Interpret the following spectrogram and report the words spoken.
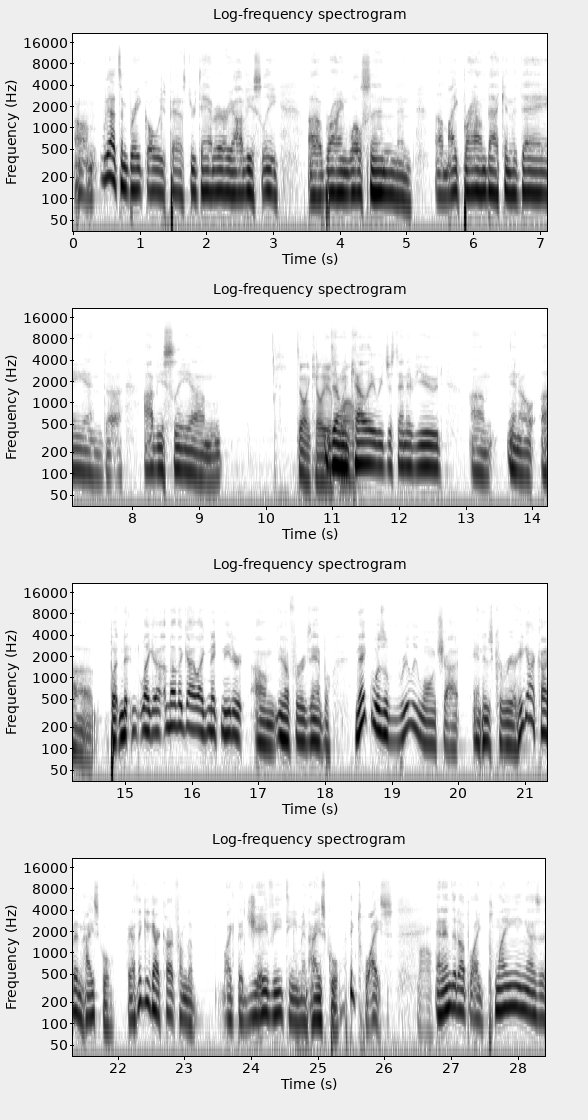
Um, we had some great goalies pass through Danbury. Obviously, uh, Brian Wilson and uh, Mike Brown back in the day, and uh, obviously um, Dylan Kelly Dylan well. Kelly. We just interviewed. Um, you know, uh, but like uh, another guy like Nick Nieder. Um, you know, for example, Nick was a really long shot in his career. He got cut in high school. Like I think he got cut from the like the JV team in high school. I think twice Wow. and ended up like playing as a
